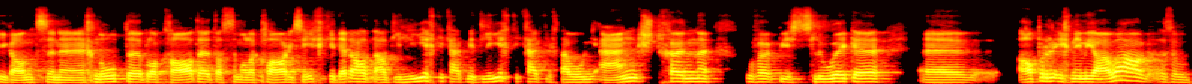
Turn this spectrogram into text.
die ganzen äh, Knotenblockaden, dass es mal eine klare Sicht gibt. Eben halt auch die Leichtigkeit, mit Leichtigkeit vielleicht auch ohne Angst können, auf etwas zu schauen. Äh, aber ich nehme ja auch an, also,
